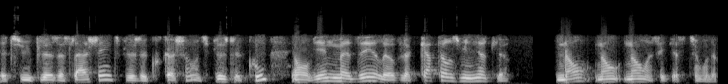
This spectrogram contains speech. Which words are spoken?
as-tu plus de slashing, as-tu plus de coups cochons, as-tu plus de coups? Et on vient de me dire, là, là 14 minutes, là, non, non, non à ces questions-là.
